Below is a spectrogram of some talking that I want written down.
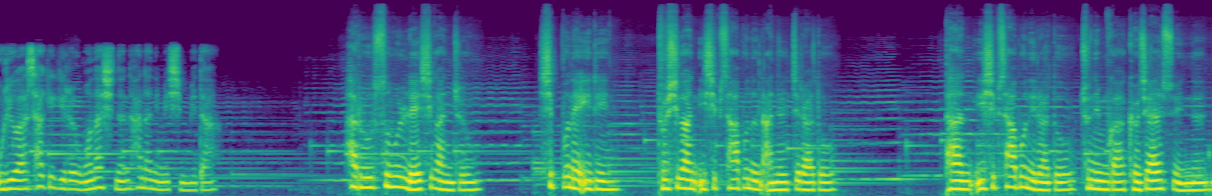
우리와 사귀기를 원하시는 하나님이십니다. 하루 24시간 중 10분의 1인 2시간 24분은 아닐지라도 단 24분이라도 주님과 교제할 수 있는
